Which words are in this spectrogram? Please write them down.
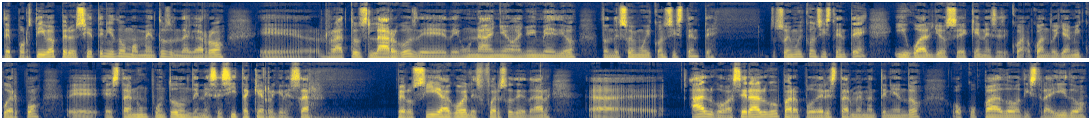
deportiva pero sí he tenido momentos donde agarro eh, ratos largos de, de, un año año y medio donde soy muy consistente. Soy muy consistente igual yo sé que cuando ya mi cuerpo eh, está en un punto donde necesita que regresar. Pero sí hago el esfuerzo de dar uh, algo, hacer algo para poder estarme manteniendo ocupado, distraído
